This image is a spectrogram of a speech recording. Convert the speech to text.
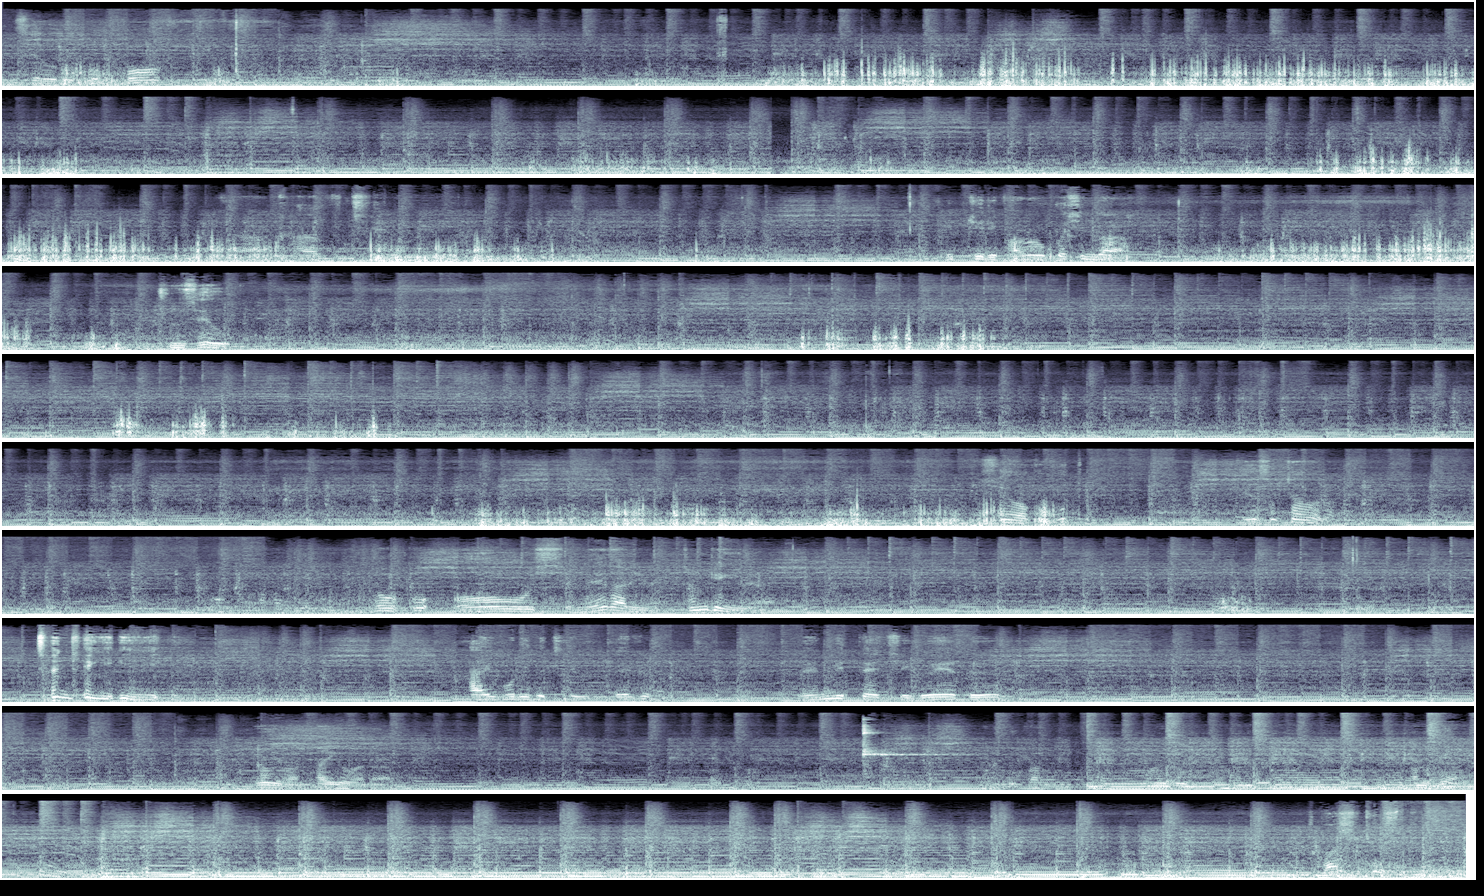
ですけど、 입질이 바로 올 것인가? 준새우. 새 붙 계속 잡아라 오, 오, 오우 씨 메가리 전갱이네. 전갱이. 하이브리드 지금 빼주네 맨 밑에 지그헤드. 여기 많다 이거 봐라 Acho que é isso.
